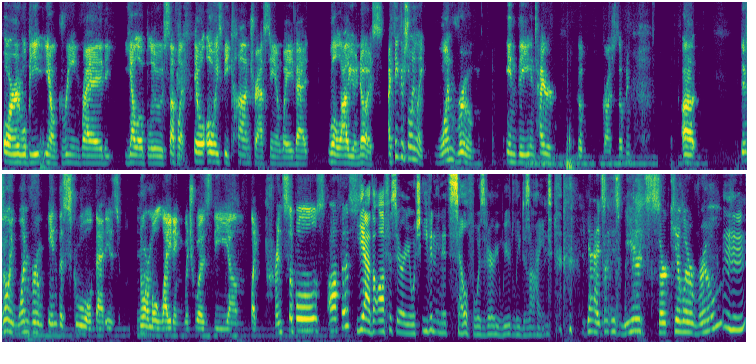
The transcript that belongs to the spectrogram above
or it will be you know green, red, yellow, blue, stuff like. It will always be contrasting in a way that will allow you to notice. I think there's only like one room in the entire. Oh, garage is opening. Uh, there's only one room in the school that is normal lighting, which was the um like principal's office. Yeah, the office area, which even in itself was very weirdly designed. Yeah, it's like this weird circular room. mm-hmm.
